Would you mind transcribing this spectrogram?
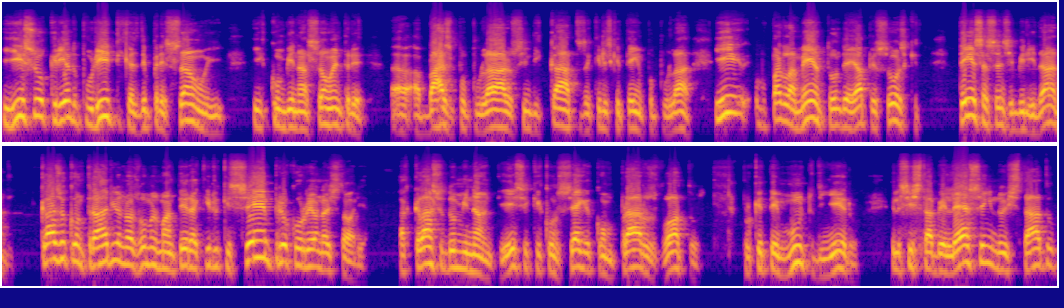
E isso criando políticas de pressão e, e combinação entre a, a, base popular, os sindicatos, aqueles que têm popular, e o parlamento, onde há pessoas que têm essa sensibilidade. Caso contrário, nós vamos manter aquilo que sempre ocorreu na história. A classe dominante, esse que consegue comprar os votos porque tem muito dinheiro, eles se estabelecem no Estado,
